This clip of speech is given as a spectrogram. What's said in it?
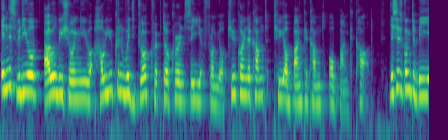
In this video, I will be showing you how you can withdraw cryptocurrency from your KuCoin account to your bank account or bank card. This is going to be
